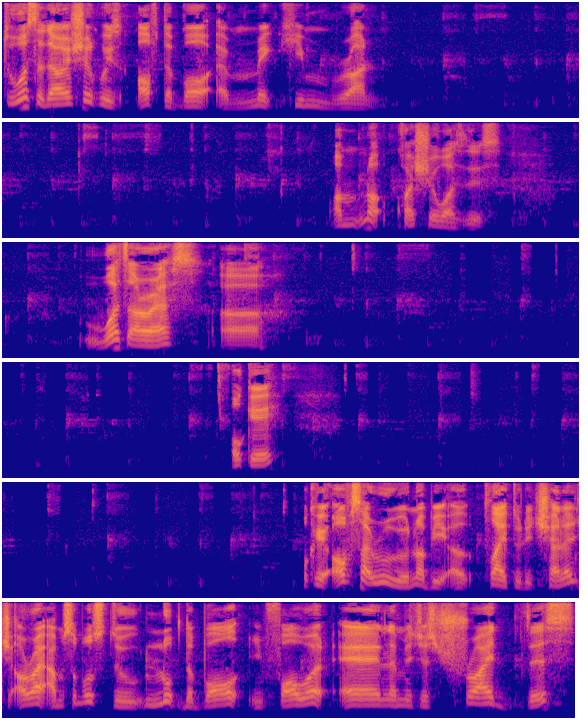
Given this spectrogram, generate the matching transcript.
Towards the direction who is off the ball and make him run. I'm not quite sure what's this. What's RS? Uh. Okay. Okay, offside rule will not be applied to the challenge. Alright, I'm supposed to loop the ball in forward and let me just try this.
